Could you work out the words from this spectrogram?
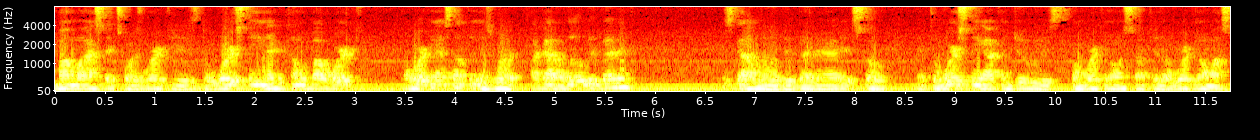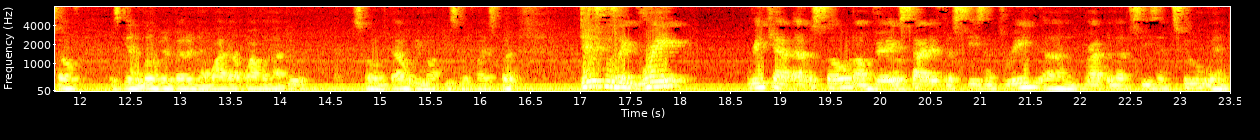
my mindset towards work is the worst thing that could come about work or working at something is what I got a little bit better. Just got a little bit better at it. So if the worst thing I can do is from working on something or working on myself is get a little bit better, then why not? Why would I do it? So that would be my piece of advice. But this was a great recap episode. I'm very excited for season three, um, wrapping up season two, and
